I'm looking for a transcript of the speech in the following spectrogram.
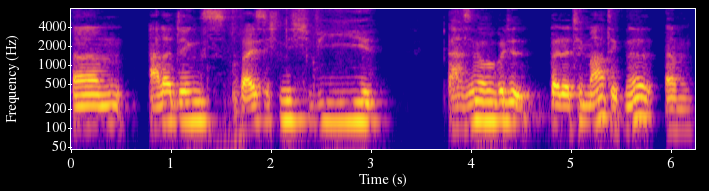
Ähm, allerdings weiß ich nicht, wie, da sind wir mal bei der, bei der Thematik, ne? Ähm,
